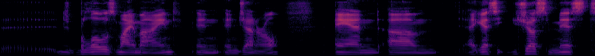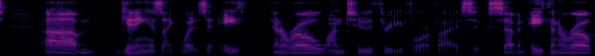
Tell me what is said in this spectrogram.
uh, blows my mind in, in general. And um, I guess he just missed um, getting his, like, what is it, eighth in a row. One, two, three, four, five, six, seven, eighth in a row.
